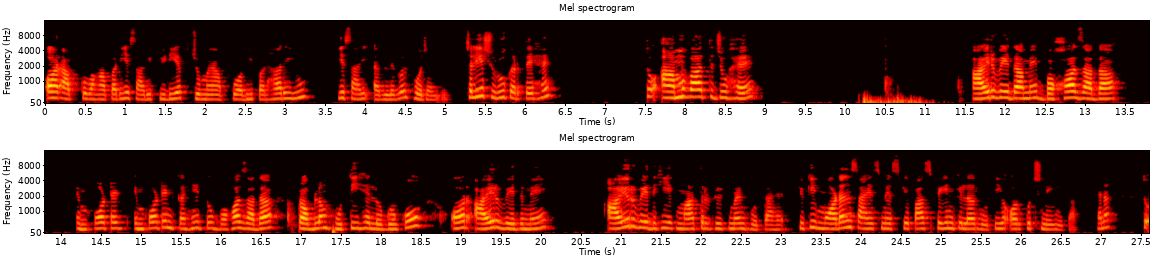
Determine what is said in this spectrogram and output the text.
और आपको वहाँ पर ये सारी पीडीएफ जो मैं आपको अभी पढ़ा रही हूँ, ये सारी अवेलेबल हो जाएँगी। चलिए शुरू करते हैं। तो आमवात जो है, आयुर्वेदा में बहुत ज़्यादा इंपॉर्टेंट इंपॉर्टेंट कहें तो बहुत ज़्यादा प्रॉब्लम होती है लोगों को और आयुर्वेद में आयुर्वेद ही एकमात्र ट्रीटमेंट होता है, क्योंकि मॉडर्न साइंस में इसके पास पेन किलर होती है और कुछ नहीं होता, है ना? तो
